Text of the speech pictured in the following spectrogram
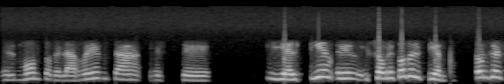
el monto de la renta, este y el tiempo, eh, sobre todo el tiempo. Entonces,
